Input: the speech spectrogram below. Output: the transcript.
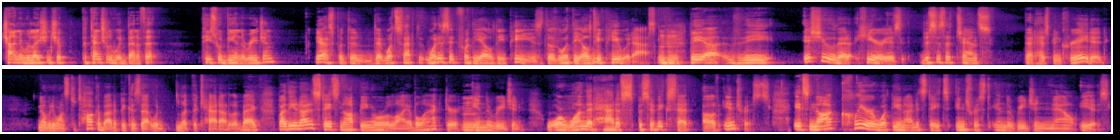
China relationship potentially would benefit. Peace would be in the region. Yes, but then that, what's that? What is it for the LDP? Is the, what the LDP would ask. The uh, the issue that here is this is a chance that has been created. Nobody wants to talk about it because that would let the cat out of the bag by the United States not being a reliable actor mm. in the region or one that had a specific set of interests. It's not clear what the United States' interest in the region now is.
